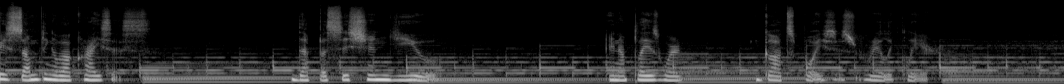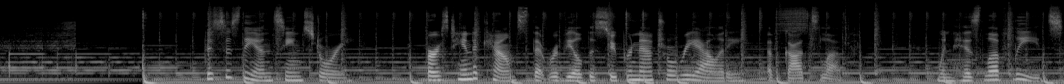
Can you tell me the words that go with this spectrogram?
is something about crisis that positions you in a place where God's voice is really clear. This is the unseen story firsthand accounts that reveal the supernatural reality of God's love. When His love leads,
